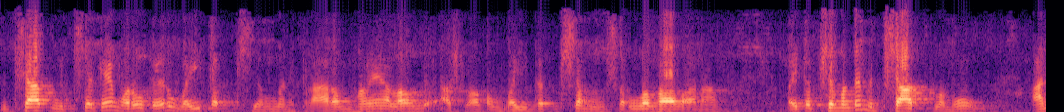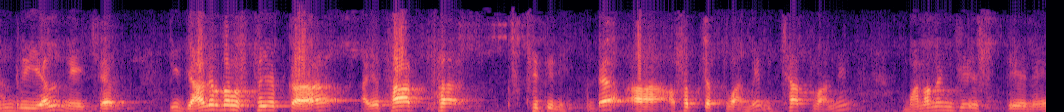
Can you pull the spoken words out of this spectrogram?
మిథ్యా మిథ్యకే మరో పేరు వైతథ్యం అని ప్రారంభమే అలా ఉంది. ఆ శ్లోకం వైతథ్యం సర్వభావానం. వైతథ్యం అంటే మిథ్యాత్వము అన్రియల్ నేచర్ ఈ జాగ్రత్త అవస్థ యొక్క అయథార్థ స్థితిని అంటే ఆ అసత్యత్వాన్ని మిథ్యాత్వాన్ని మననం చేస్తేనే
